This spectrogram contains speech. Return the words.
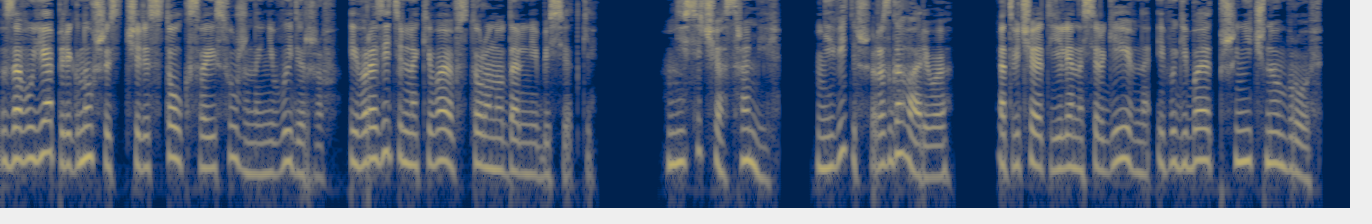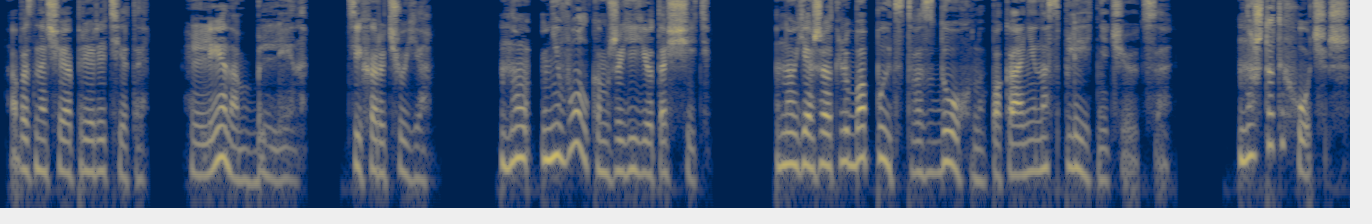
Зову я, перегнувшись через стол к своей суженой, не выдержав, и выразительно киваю в сторону дальней беседки. «Не сейчас, Рамиль. Не видишь? Разговариваю», — отвечает Елена Сергеевна и выгибает пшеничную бровь, обозначая приоритеты. «Лена, блин!» — тихо рычу я. Ну, не волком же ее тащить. Но я же от любопытства сдохну, пока они насплетничаются. Но что ты хочешь?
